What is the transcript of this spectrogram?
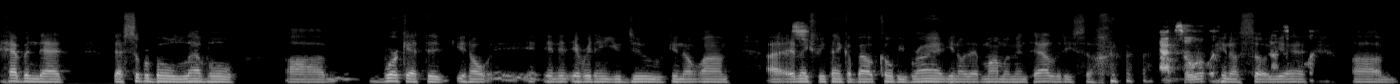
having that that Super Bowl level um, work ethic you know in, in everything you do you know um, uh, it makes me think about Kobe Bryant, you know, that Mamba mentality. So, absolutely, you know, so absolutely. yeah, um,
